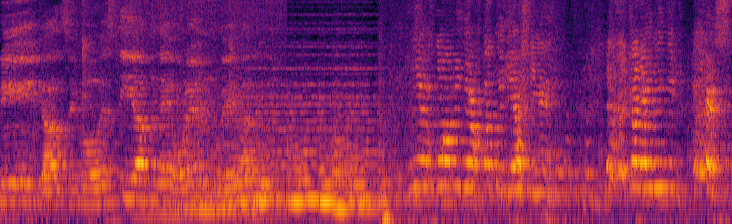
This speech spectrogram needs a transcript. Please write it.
Ni galtzeko ez diatne horren behar. Ni ez doa bide hortatik jasine. Errekala ibitik ez.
